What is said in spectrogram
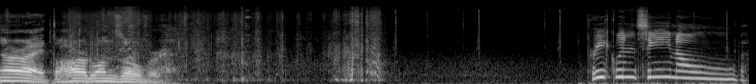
Alright, the hard one's over. Frequency node.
